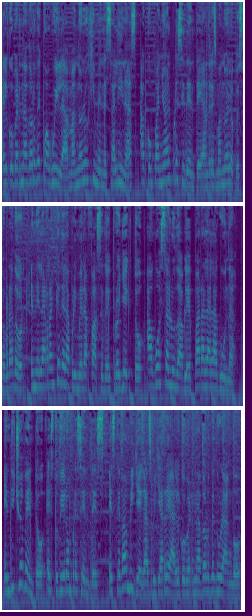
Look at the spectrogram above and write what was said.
El gobernador de Coahuila, Manolo Jiménez Salinas, acompañó al presidente Andrés Manuel López Obrador en el arranque de la primera fase del proyecto Agua Saludable para la Laguna. En dicho evento estuvieron presentes Esteban Villegas Villarreal, gobernador de Durango,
